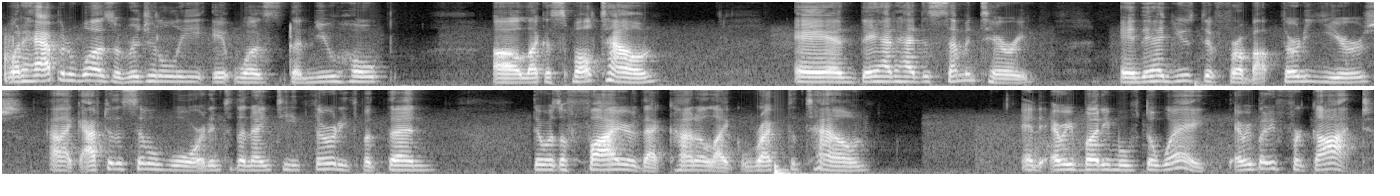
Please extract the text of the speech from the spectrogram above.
what happened was originally it was the New Hope, uh, like a small town, and they had had this cemetery, and they had used it for about 30 years, like after the Civil War and into the 1930s. But then there was a fire that kind of like wrecked the town, and everybody moved away. Everybody forgot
